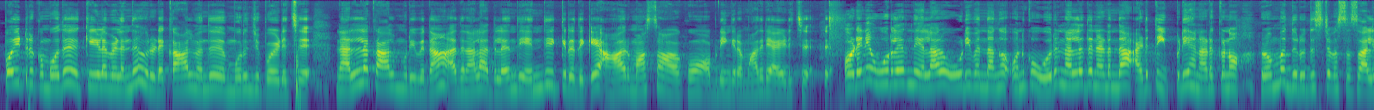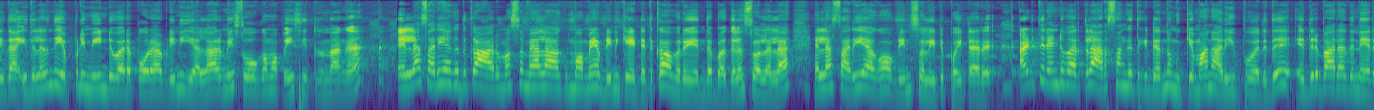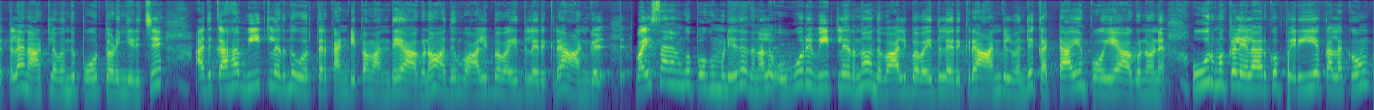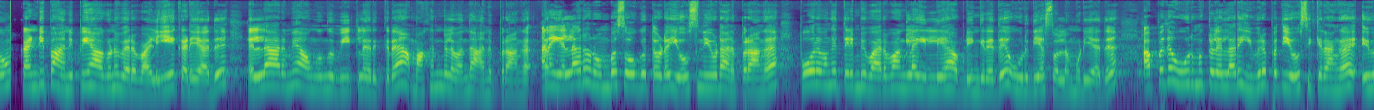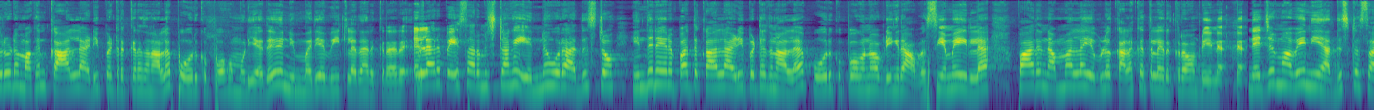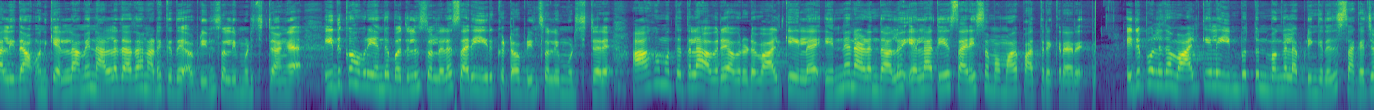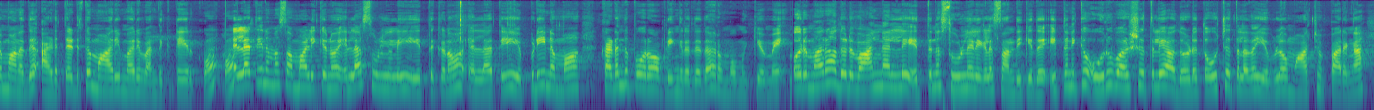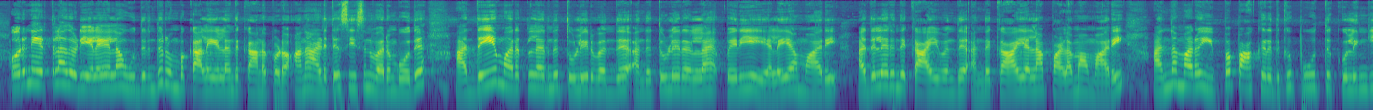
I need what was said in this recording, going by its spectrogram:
போயிட்டு இருக்கும்போது கீழே விழுந்து அவரோட கால் வந்து முறிஞ்சு போயிடுச்சு. நல்ல கால் முறிவு தான். அதனால் அதுலேருந்து எந்திரிக்கிறதுக்கே ஆறு மாதம் ஆகும் அப்படிங்கிற மாதிரி ஆயிடுச்சு. உடனே ஊர்லேருந்து எல்லாரும் ஓடி வந்தாங்க. உனக்கு ஒரு நல்லது நடந்தால் அடுத்து இப்படியா நடக்கணும். ரொம்ப துரதிருஷ்டவசசாலி தான். இதுலேருந்து எப்படி மீண்டு வர போகிற அப்படின்னு எல்லாருமே சோகமாக பேசிகிட்டு இருந்தாங்க. எல்லாம் சரியாகிறதுக்கு ஆறு மாதம் மேலே ஆகுமாமே அப்படின்னு கேட்டதுக்கு அவர் எந்த பதிலும் சொல்லலை. எல்லாம் சரியாகும் அப்படின்னு சொல்லிட்டு போயிட்டாரு. அடுத்த ரெண்டு வாரத்தில் அரசாங்கத்துக்கிட்ட இருந்து முக்கியமான அறிவிப்பு வருது. எதிர்பாராத நேரத்தில் நாட்டில் வந்து போர் தொடங்கிடுச்சு. அதுக்காக வீட்டில் இருந்து ஒருத்தர் கண்டிப்பாக வந்தே ஆகணும். அதுவும் வாலிப வயதில் இருக்கிற ஆண்கள். வயசானவங்க போக முடியாது. அதனால் ஒவ்வொரு வீட்டில் இருந்தும் அந்த வாலிப வயதில் இருக்கிற ஆண்கள் வந்து கட்டாயம் போயே ஆகணும்னு. ஊர் ஊர் மக்கள் எல்லாருக்கும் பெரிய கலக்கம். கண்டிப்பாக அனுப்பியே ஆகணும் வேற வழியே கிடையாது. எல்லாருமே அவங்கவுங்க வீட்டில் இருக்கிற மகன்களை வந்து அனுப்புகிறாங்க ஆனால் எல்லாரும் ரொம்ப சோகத்தோட யோசனையோடு அனுப்புகிறாங்க போகிறவங்க திரும்பி வருவாங்களா இல்லையா அப்படிங்கிறது உறுதியாக சொல்ல முடியாது. அப்போ தான் ஊர் மக்கள் எல்லாரும் இவரை பற்றி யோசிக்கிறாங்க. இவரோட மகன் காலில் அடிபட்டிருக்கிறதுனால போருக்கு போக முடியாது. நிம்மதியாக வீட்டில் தான் இருக்கிறாரு. எல்லாரும் பேச ஆரம்பிச்சிட்டாங்க. என்ன ஒரு அதிர்ஷ்டம். இந்த நேரம் பார்த்து காலில் அடிபட்டதுனால போருக்கு போகணும் அப்படிங்கிற அவசியமே இல்லை. பாரு நம்மெல்லாம் எவ்வளோ கலக்கத்தில் இருக்கிறோம் அப்படின்னு. நிஜமாவே நீ அதிர்ஷ்டசாலி தான் உனக்கு எல்லாமே நல்லதாக தான் நடக்குது அப்படின்னு சொல்லி முடிச்சிட்டாங்க. இதுக்கும் அவர் எந்த பதிலும் சொல்லலை. சரி இருக்கட்டும் அப்படின்னு சொல்லி முடிச்சிட்டாரு. ஆக மொத்தத்தில் அவர் அவரோட வாழ்க்கையில் என்ன நடந்தாலும் எல்லாத்தையும் சரிசமமாக பார்த்துருக்கிறாரு. இது போல தான் வாழ்க்கையில் இன்ப துன்பங்கள் அப்படிங்கிறது சகஜமானது. அடுத்தடுத்து மாறி மாறி வந்துக்கிட்டே இருக்கும். எல்லாத்தையும் நம்ம சமாளிக்கணும் எல்லா சூழ்நிலையும் ஏற்றுக்கணும் எல்லாத்தையும் எப்படி நம்ம கடந்து போகிறோம் அப்படிங்கிறது தான் ரொம்ப முக்கியமே. ஒரு மரம் அதோட வாழ்நாளில் எத்தனை சூழ்நிலைகளை சந்திக்குது? இத்தனைக்கும் ஒரு வருஷத்துலேயே அதோட தோற்றத்தில் தான் எவ்வளோ மாற்றம் பாருங்கள் ஒரு நேரத்தில் அதோட இலையெல்லாம் உதிர்ந்து ரொம்ப களை இழந்து காணப்படும். ஆனால் அடுத்த சீசன் வரும்போது அதே மரத்துலேருந்து துளிர் வந்து அந்த துளிரெல்லாம் பெரிய இலையாக மாறி அதிலிருந்து காய் வந்து அந்த காயெல்லாம் பழமாக மாறி அந்த மரம் இப்போ பார்க்குறதுக்கு பூத்து குலுங்கி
